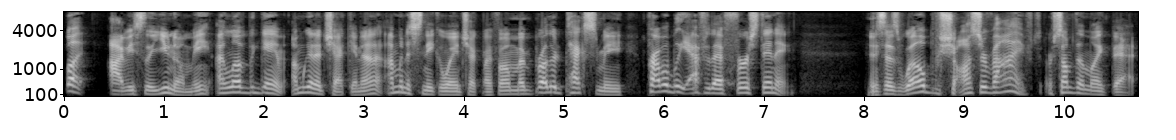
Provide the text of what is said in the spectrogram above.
But obviously, you know me. I love the game. I'm going to check in. I'm going to sneak away and check my phone. My brother texts me probably after that first inning. And it says, well, Shaw survived or something like that.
